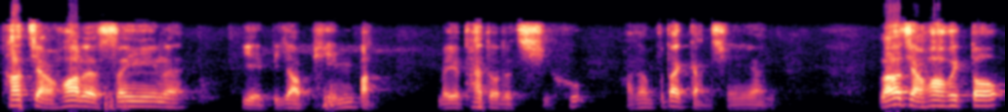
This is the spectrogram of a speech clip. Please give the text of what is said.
他讲话的声音呢。也比较平板，没有太多的起伏，好像不带感情一样的。然后讲话会多，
